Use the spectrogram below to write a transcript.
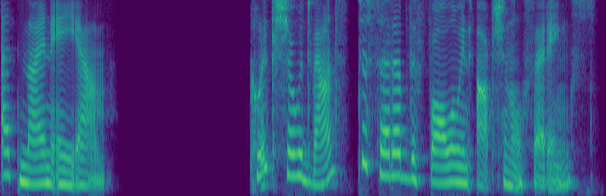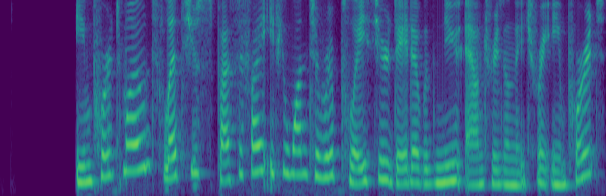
at 9 a.m. Click Show Advanced to set up the following optional settings. Import mode lets you specify if you want to replace your data with new entries on each re-import,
